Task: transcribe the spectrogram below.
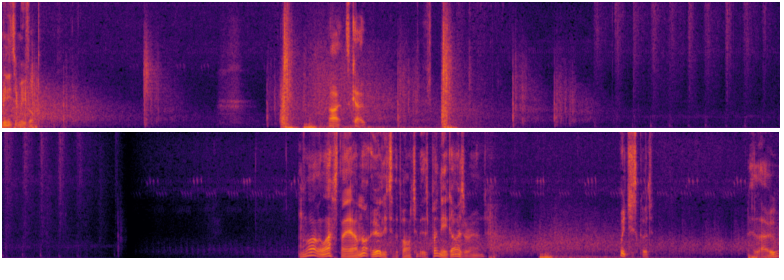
we need to move up. Right, let's go. Like the last day, I'm not early to the party, but there's plenty of guys around. Which is good. Hello?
